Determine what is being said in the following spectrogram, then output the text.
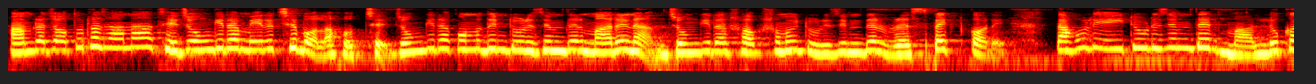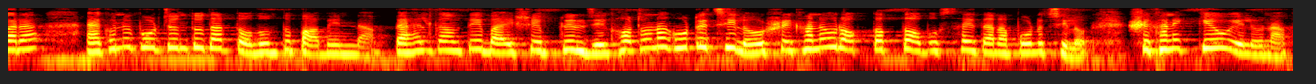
আমরা যতটা জানা আছে, জঙ্গিরা মেরেছে বলা হচ্ছে। জঙ্গিরা কোনোদিন ট্যুরিজমদের মারে না। জঙ্গিরা সবসময় ট্যুরিজমদের রেসপেক্ট করে। তাহলে এই ট্যুরিজমদের মারল কারা? এখনও পর্যন্ত তার তদন্ত পাবেন না। পেহেলগাঁওতে বাইশে এপ্রিল যে ঘটনা ঘটেছিল, সেখানেও রক্তাক্ত অবস্থায় তারা পড়েছিল। সেখানে কেউ এলো না।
